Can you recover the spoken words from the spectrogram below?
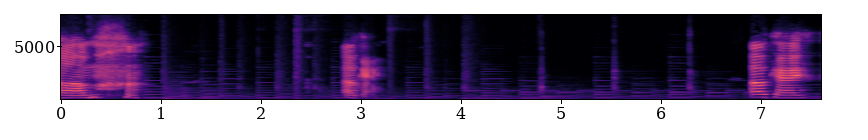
Um. Okay. Okay.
